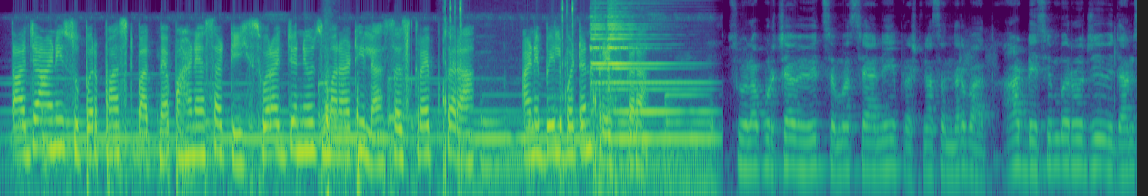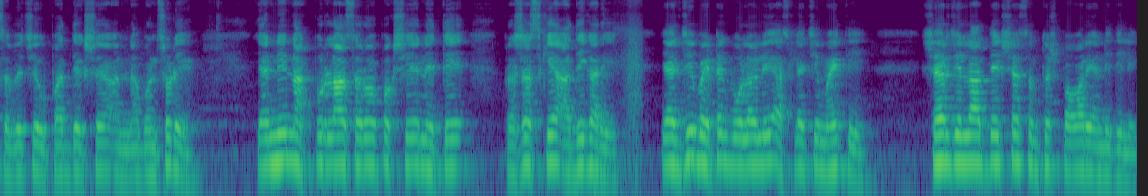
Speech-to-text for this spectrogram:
ताज्या आणि सुपरफास्ट बातम्या पाहण्यासाठी स्वराज्य न्यूज मराठीला सबस्क्राईब करा आणि बेल बटन प्रेस करा. सोलापूरच्या विविध समस्या आणि प्रश्नासंदर्भात आठ डिसेंबर रोजी विधानसभेचे उपाध्यक्ष अण्णा बनसोडे यांनी नागपूरला सर्वपक्षीय नेते प्रशासकीय अधिकारी यांची बैठक बोलावली असल्याची माहिती शहर जिल्हाध्यक्ष संतोष पवार यांनी दिली.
